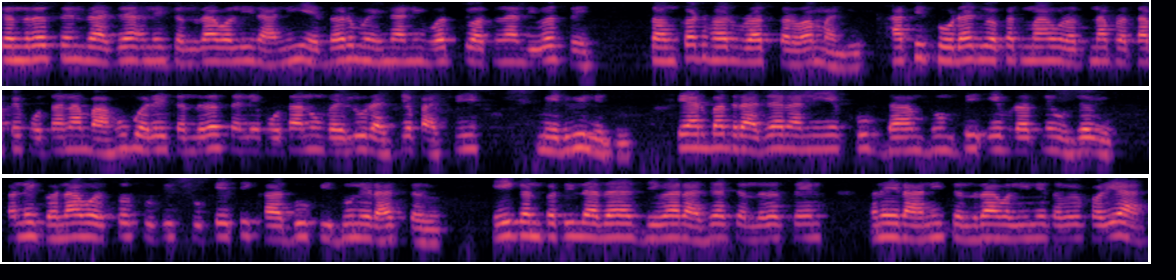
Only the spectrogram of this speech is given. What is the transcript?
ચંદ્રસેન રાજા અને ચંદ્રાવલી રાનીએ દર મહિનાની વધ ચોથના દિવસે સંકટહર વ્રત કરવા માંડ્યું. આથી થોડા જ વખતમાં વ્રતના પ્રતાપે પોતાના બાહુબળે ચંદ્રસેને પોતાનું ગયેલું રાજ્ય પાછી મેળવી લીધું. ત્યારબાદ રાજા રાનીએ ખૂબ ધામધૂમથી એ વ્રતને ઉજવ્યું અને ઘણા વર્ષો સુધી સુખેથી ખાધું પીધું ને રાજ કર્યું. હે ગણપતિ દાદા જેવા રાજા ચંદ્રસેન અને રાણી ચંદ્રાવલીને તમે ફર્યા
